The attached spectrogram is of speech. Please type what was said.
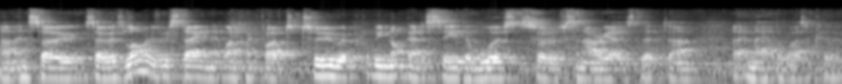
Um, and so, so as long as we stay in that 1.5 to 2, we're probably not going to see the worst sort of scenarios that um, uh, may otherwise occur.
